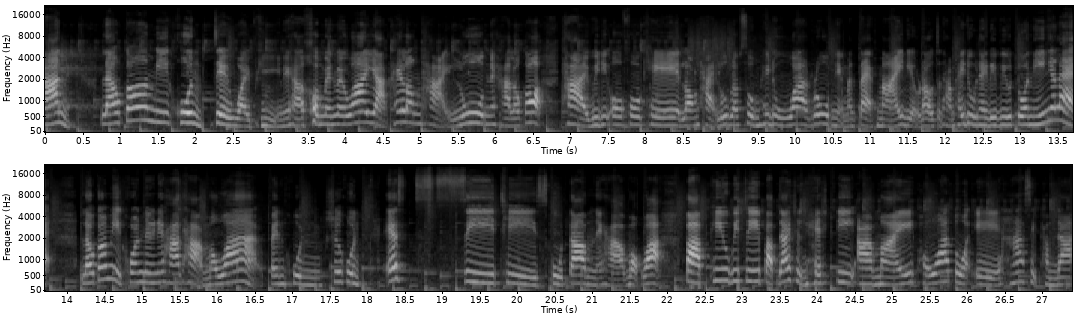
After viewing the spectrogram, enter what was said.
กัน แล้วก็มีคุณ JYP นะคะ คอมเมนต์ไว้ว่าอยากให้ลองถ่ายรูปนะคะ แล้วก็ถ่ายวิดีโอ 4K ลองถ่ายรูปรับซูมให้ดูว่ารูปเนี่ยมันแตกไหมเดี๋ยวเราจะทำให้ดูในรีวิวตัวนี้เนี่ยแหละแล้วก็มีคนนึงนะคะถามมาว่าเป็นคุณชื่อคุณ S CT s c u t u m นะคะ บอกว่าปรับ PUBG ปรับได้ถึง HDR ไหม เพราะว่าตัว A 50ทำได้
